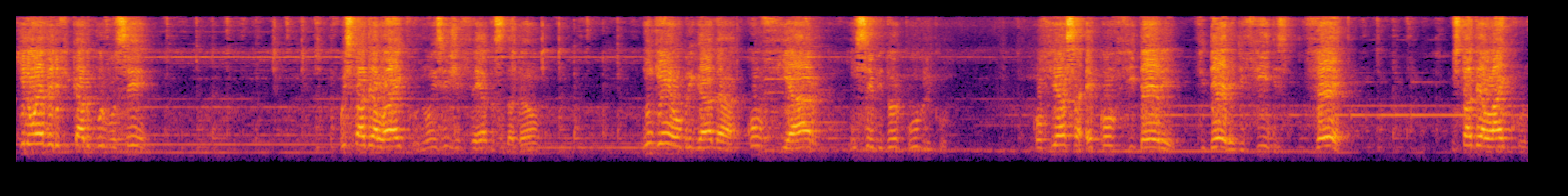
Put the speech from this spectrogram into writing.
que não é verificado por você. O Estado é laico, não exige fé do cidadão. Ninguém é obrigado a confiar em servidor público. Confiança é confidere, fidere, de fides, fé. Estado é laico.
